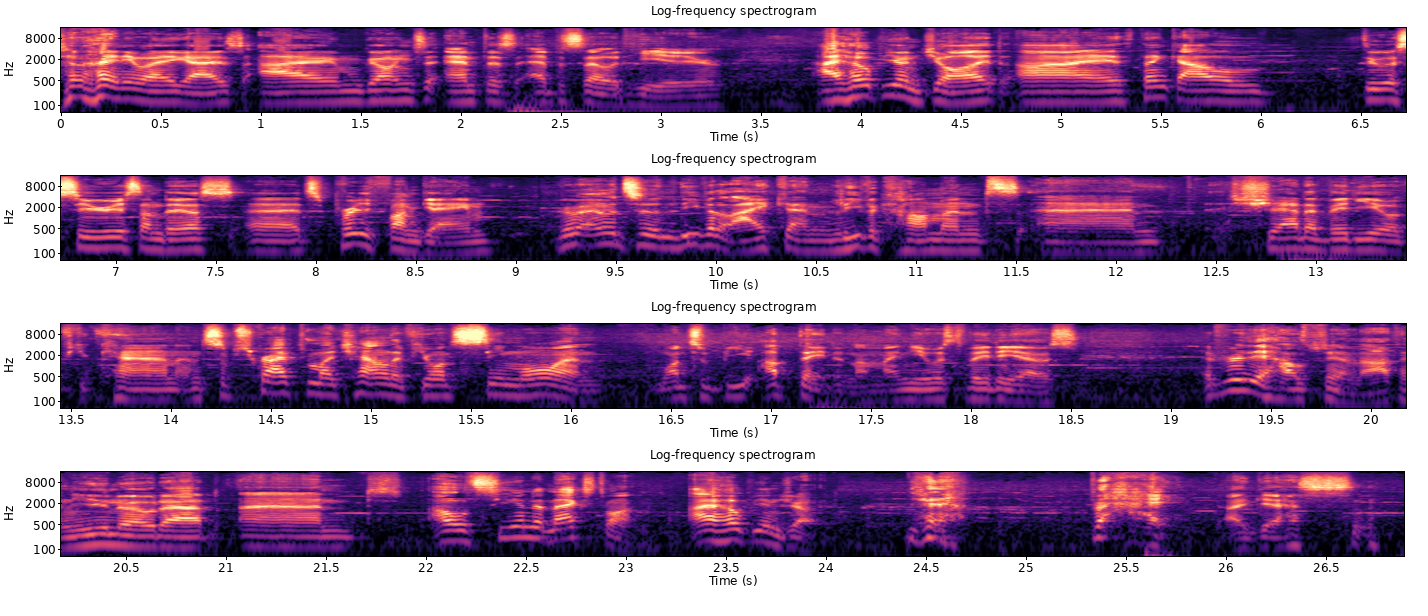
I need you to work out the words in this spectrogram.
So anyway, guys, I'm going to end this episode here. I hope you enjoyed. I think I'll do a series on this. Uh, it's a pretty fun game. Remember to leave a like and leave a comment and share the video if you can and subscribe to my channel if you want to see more and want to be updated on my newest videos. It really helps me a lot and you know that and I'll see you in the next one. I hope you enjoyed. Yeah, bye, I guess.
